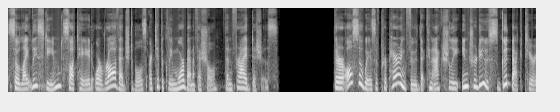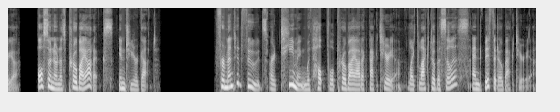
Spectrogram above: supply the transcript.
So, lightly steamed, sauteed, or raw vegetables are typically more beneficial than fried dishes. There are also ways of preparing food that can actually introduce good bacteria, also known as probiotics, into your gut. Fermented foods are teeming with helpful probiotic bacteria like lactobacillus and bifidobacteria.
